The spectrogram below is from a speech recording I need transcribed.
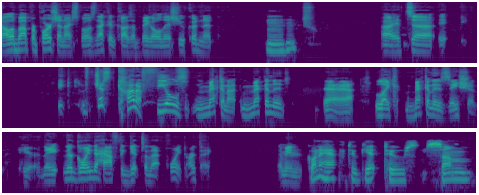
all about proportion, I suppose. That could cause a big old issue, couldn't it? Mm-hmm. Uh, it's uh, it, it just kind of feels mechani- mechani- yeah, like mechanization here. They they're going to have to get to that point, aren't they? I mean, going to have to get to some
